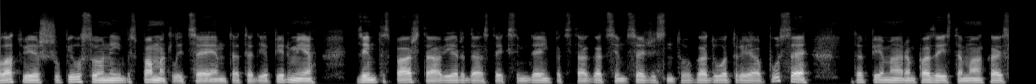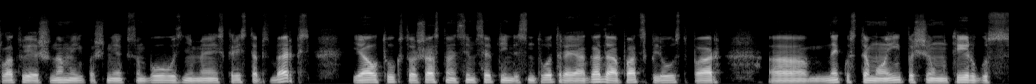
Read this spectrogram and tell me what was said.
latviešu pilsonības pamatlicējiem. Tātad, ja pirmie dzimtas pārstāvji ieradās teiksim, 19. gadsimta 60. gadu otrajā pusē, tad, piemēram, pazīstamākais latviešu namīpašnieks un būvuzņēmējs Kristaps Bergs jau 1872. gadā pats kļūst par nekustamo īpašumu tirgus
